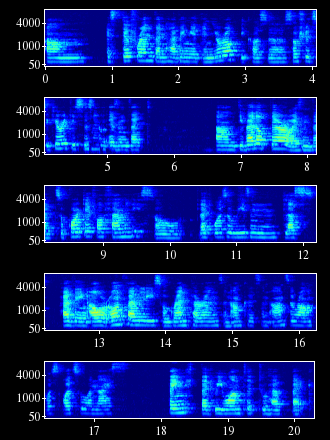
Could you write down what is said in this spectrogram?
um, is different than having it in Europe because the social security system mm-hmm. isn't that um, developed there or isn't that supportive of families. So that was a reason. Plus, having our own family, so grandparents and uncles and aunts around, was also a nice thing that we wanted to have back.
